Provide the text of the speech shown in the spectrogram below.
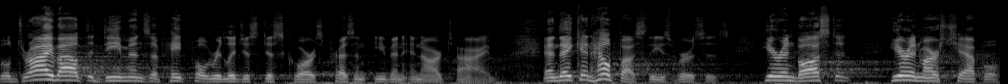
will drive out the demons of hateful religious discourse present even in our time? And they can help us, these verses, here in Boston, here in Marsh Chapel,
